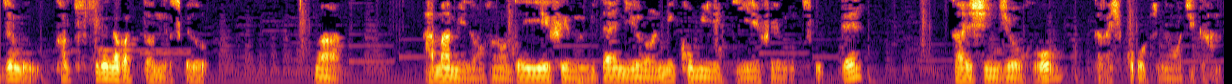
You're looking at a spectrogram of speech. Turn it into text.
全部書ききれなかったんですけど、まあ、奄美のそのデイ FM みたいに世論にコミュニティ FM を作って、最新情報、だから飛行機の時間。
